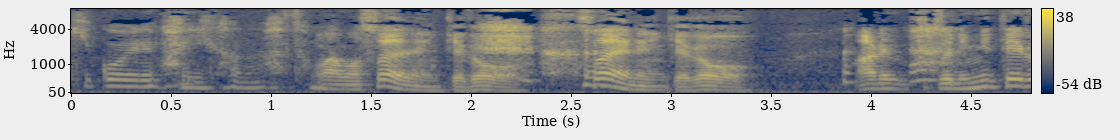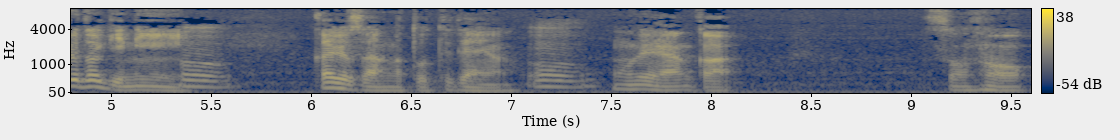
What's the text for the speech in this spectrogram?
聞こえればいいかなと思まあまあそうやねんけど そうやねんけどあれ普通に見てる時にううん。カジョさんが撮ってたやん。うん。ほんでなんかその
